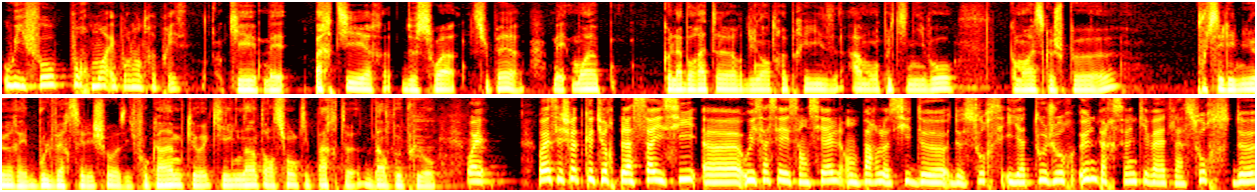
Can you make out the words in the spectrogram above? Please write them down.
où il faut pour moi et pour l'entreprise. Ok, mais partir de soi, super. Mais moi, collaborateur d'une entreprise à mon petit niveau, comment est-ce que je peux euh, pousser les murs et bouleverser les choses? Il faut quand même qu'il y ait une intention qui parte d'un peu plus haut. Ouais. Ouais, c'est chouette que tu replaces ça ici. Euh, oui, ça c'est essentiel. On parle aussi de, source. Il y a toujours une personne qui va être la source de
